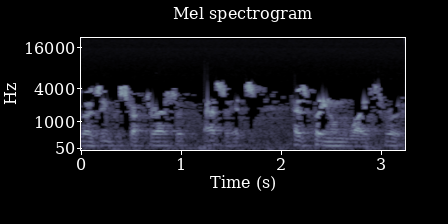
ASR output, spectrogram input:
those infrastructure asset, assets has been on the way through.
